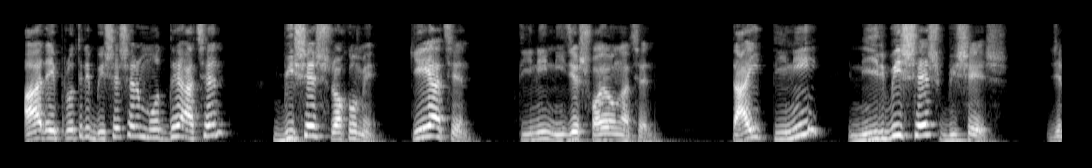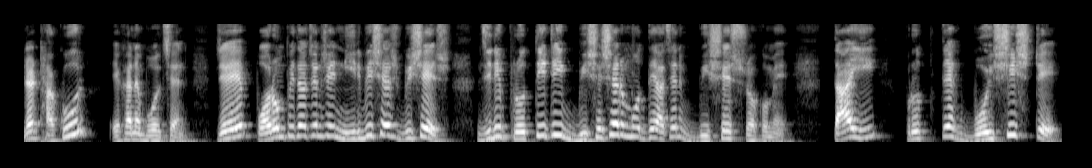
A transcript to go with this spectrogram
আর এই প্রতিটি বিশেষের মধ্যে আছেন বিশেষ রকমে। কে আছেন? তিনি নিজে স্বয়ং আছেন। তাই তিনি নির্বিশেষ বিশেষ, যেটা ঠাকুর এখানে বলছেন যে পরম পিতা হচ্ছেন সেই নির্বিশেষ বিশেষ, যিনি প্রতিটি বিশেষের মধ্যে আছেন বিশেষ রকমে। তাই প্রত্যেক বৈশিষ্ট্যে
